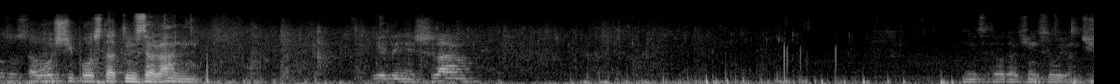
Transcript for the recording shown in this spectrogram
pozostałości po ostatnim zalaniu. Jedynie szlam. Nic dodać, nic ująć.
